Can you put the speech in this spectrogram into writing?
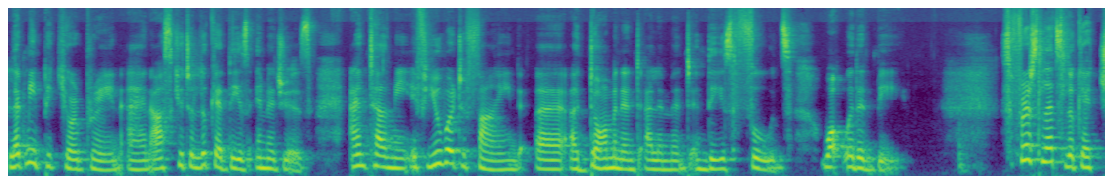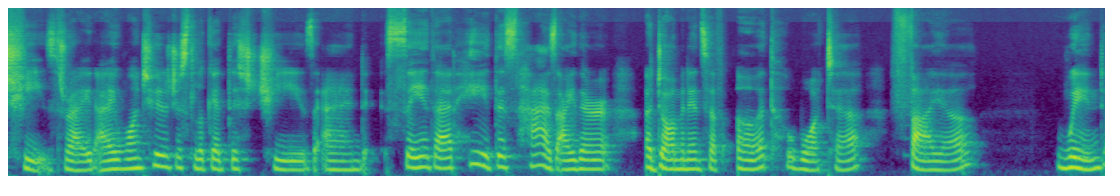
let me pick your brain and ask you to look at these images and tell me if you were to find a, a dominant element in these foods, what would it be? So, first, let's look at cheese, right? I want you to just look at this cheese and say that, hey, this has either a dominance of earth, water, fire, wind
